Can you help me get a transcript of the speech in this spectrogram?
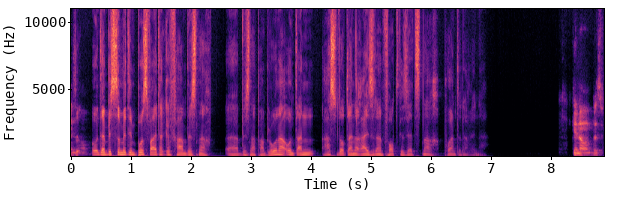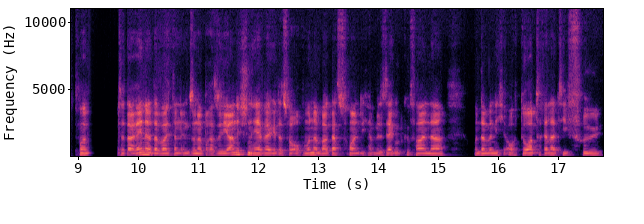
So, genau. und dann bist du mit dem Bus weitergefahren bis nach, äh, bis nach Pamplona und dann hast du dort deine Reise dann fortgesetzt nach Puente la Reina. Genau, bis Puente la Reina, da war ich dann in so einer brasilianischen Herberge. Das war auch wunderbar gastfreundlich, hat mir sehr gut gefallen da. Und dann bin ich auch dort relativ früh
